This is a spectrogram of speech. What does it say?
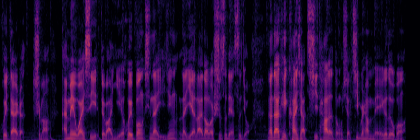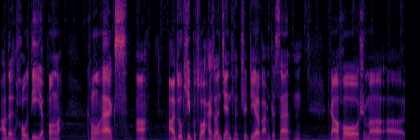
会带着什么 M A Y C 对吧？也会崩。现在已经来也来到了十四点四九。那大家可以看一下其他的东西啊，基本上每一个都有崩啊，的猴帝也崩了，Clone X 啊，Azuki 不错，还算坚挺，只跌了百分之三，嗯。然后什么呃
